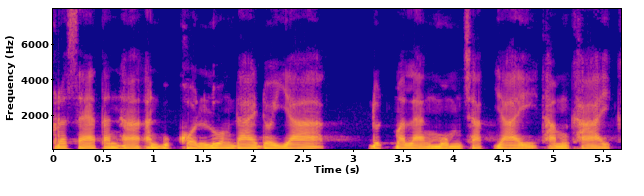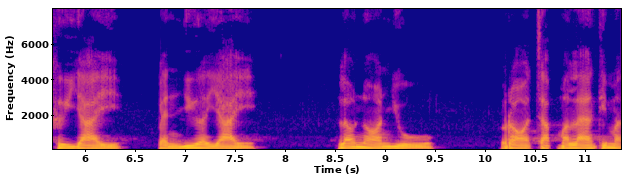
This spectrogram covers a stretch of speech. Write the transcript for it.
กระแสตัณหาอันบุคคลล่วงได้โดยยาก ดุดมแมลงมุมชักใยทำข่ายคือใยเป็นเยื่อใยแล้วนอนอยู่ รอจับมแมลงที่มา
